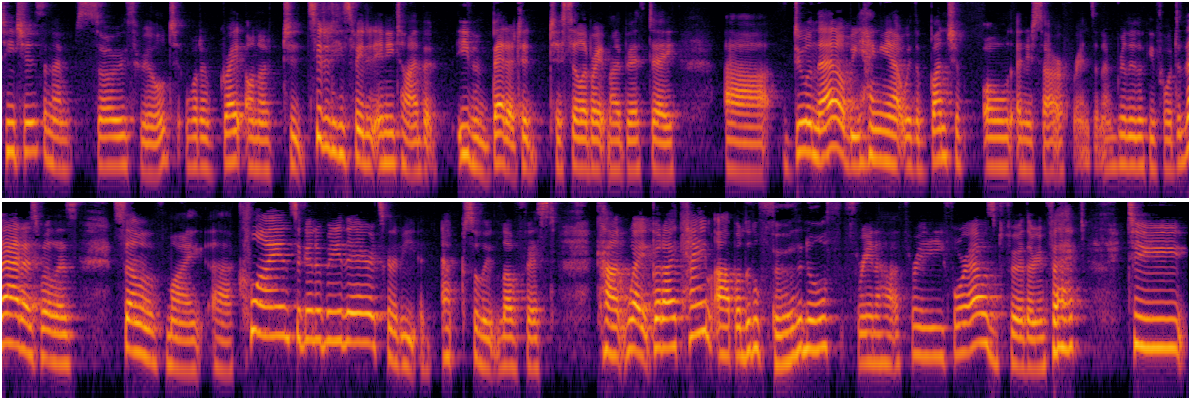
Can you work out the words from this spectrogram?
teachers, and I'm so thrilled. What a great honour to sit at his feet at any time, but even better to, to celebrate my birthday uh, doing that, I'll be hanging out with a bunch of old Anusara friends, and I'm really looking forward to that, as well as some of my uh, clients are going to be there. It's going to be an absolute love fest. Can't wait. But I came up a little further north, three and a half, three, four hours further, in fact, to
